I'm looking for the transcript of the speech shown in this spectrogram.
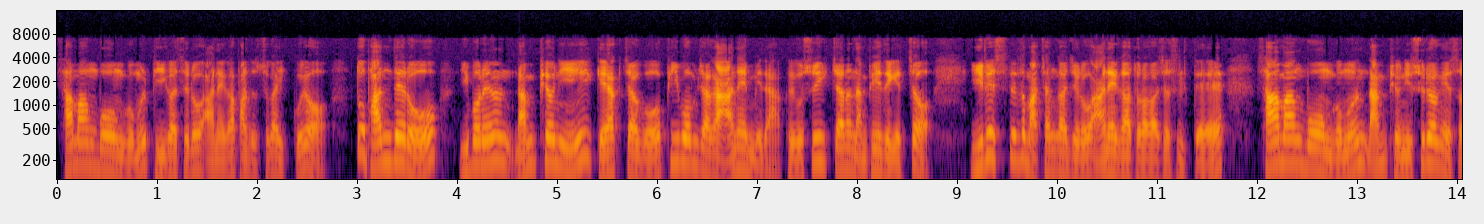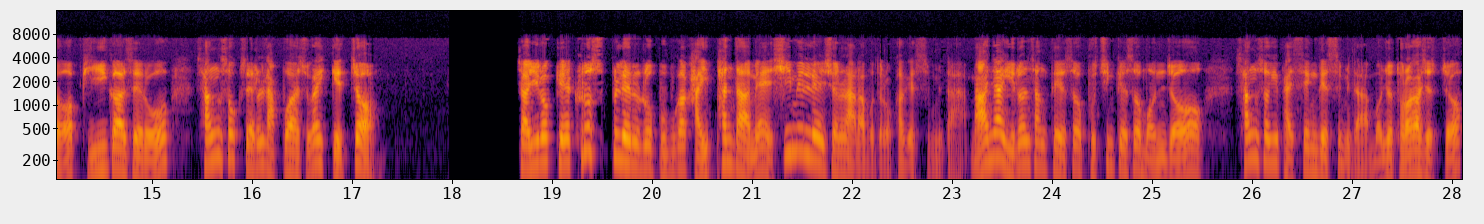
사망보험금을 비과세로 아내가 받을 수가 있고요. 또 반대로 이번에는 남편이 계약자고 피보험자가 아내입니다. 그리고 수익자는 남편이 되겠죠. 이랬을 때도 마찬가지로 아내가 돌아가셨을 때 사망보험금은 남편이 수령해서 비과세로 상속세를 납부할 수가 있겠죠. 자, 이렇게 크로스 플랜으로 부부가 가입한 다음에 시뮬레이션을 알아보도록 하겠습니다. 만약 이런 상태에서 부친께서 먼저 상속이 발생됐습니다. 먼저 돌아가셨죠.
